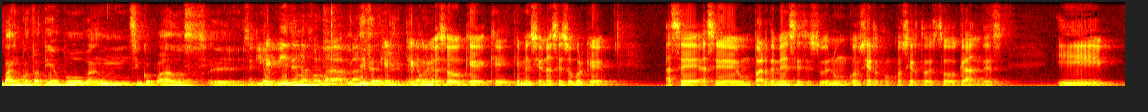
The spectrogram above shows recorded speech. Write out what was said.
van contratiempo, van sincopados. Eh, lo vi de una forma diferente. Qué, curioso que, que, que mencionas eso porque Hace, hace un par de meses estuve en un concierto, fue un concierto de estos grandes, y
